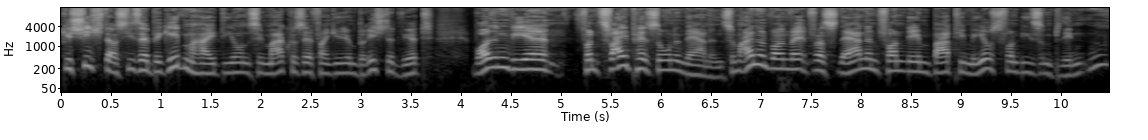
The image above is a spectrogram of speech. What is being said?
Geschichte, aus dieser Begebenheit, die uns im Markus-Evangelium berichtet wird, wollen wir von zwei Personen lernen. Zum einen wollen wir etwas lernen von dem Bartimäus, von diesem Blinden.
